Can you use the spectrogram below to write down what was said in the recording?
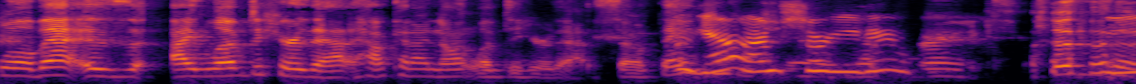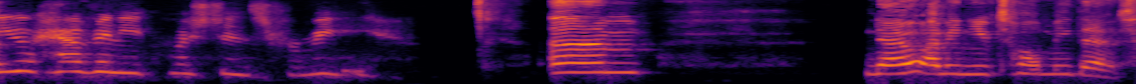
Well, that is, I love to hear that. How can I not love to hear that? So thank oh, you. Yeah, I'm sure you do. Great. do you have any questions for me? Um, no, I mean you've told me that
